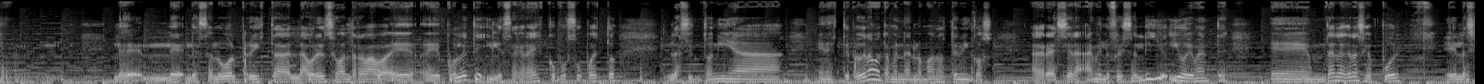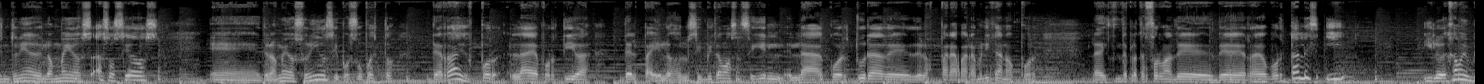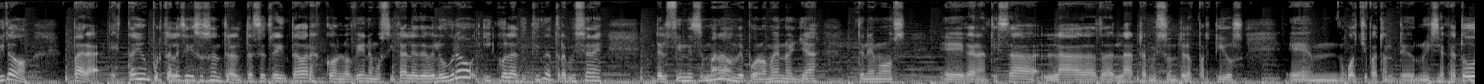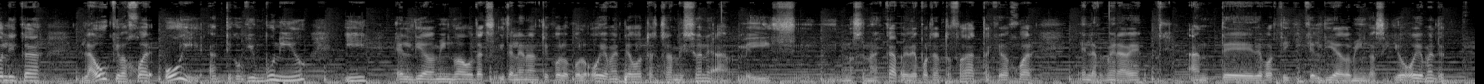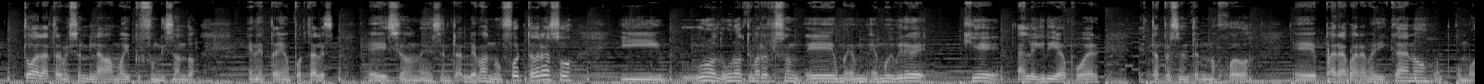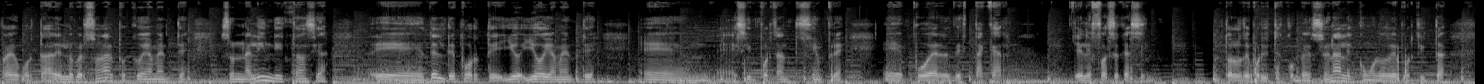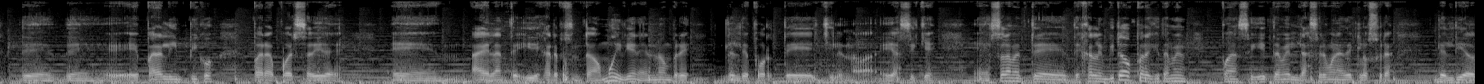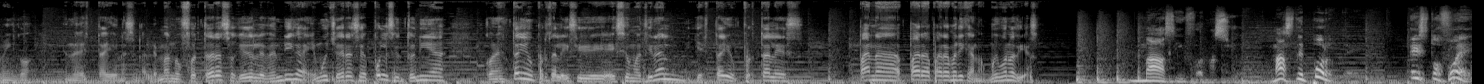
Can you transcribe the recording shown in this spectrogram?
les saludo al periodista Laurencio Valderrama eh, eh, Polete y les agradezco por supuesto la sintonía en este programa, también en los mandos técnicos agradecer a Emilio Lillo y obviamente eh, dar las gracias por eh, la sintonía de los medios asociados, de los medios unidos y por supuesto de radios por la deportiva del país. Los, invitamos a seguir la cobertura de, los Parapanamericanos por las distintas plataformas de, de Radio Portales y, y lo dejamos invitado para Estadio Portales Edición Central, 13.30 horas con los bienes musicales de Belubrao y con las distintas transmisiones del fin de semana, donde por lo menos ya tenemos eh, garantizada la, transmisión de los partidos Huachipato ante Universidad Católica, la U que va a jugar hoy ante Coquimbo Unido y el día domingo Audax Italiano ante Colo Colo. Obviamente otras transmisiones, ah, y, no se nos escape, Deportes Antofagasta que va a jugar en la primera vez ante Deportes Iquique el día domingo. Así que obviamente todas las transmisiones las vamos a ir profundizando en Estadio Portales edición central. Le mando un fuerte abrazo y una, última reflexión eh, muy breve. Qué alegría poder estar presente en unos juegos eh, para Panamericanos como Radio Portales lo personal, porque obviamente son una linda instancia eh, del deporte y, y obviamente es importante siempre poder destacar el esfuerzo que hacen tanto los deportistas convencionales como los deportistas de, eh, paralímpicos para poder salir eh, adelante y dejar representado muy bien el nombre del deporte chileno. Y así que eh, solamente dejarlo invitado para que también puedan seguir también la ceremonia de clausura del día domingo en el Estadio Nacional. Les mando un fuerte abrazo, que Dios les bendiga y muchas gracias por la sintonía con Estadio Portales edición matinal y Estadio Portales para, para Panamericano. Muy buenos días. Más información, más deporte. Esto fue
